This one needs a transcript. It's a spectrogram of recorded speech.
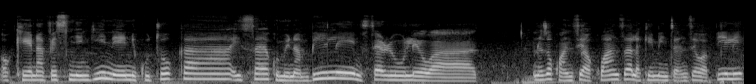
Okay na vesi nyingine ni kutoka isaya kumi na mbili mstari ule wa unaweza kuanzia wa kwanza lakini nitaanzia wa pili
